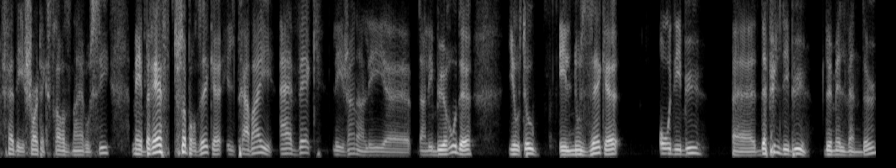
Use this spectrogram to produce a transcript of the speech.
fait des shorts extraordinaires aussi. Mais bref, tout ça pour dire qu'il travaille avec les gens dans les, dans les bureaux de YouTube. Et il nous disait que au début, depuis le début 2022,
